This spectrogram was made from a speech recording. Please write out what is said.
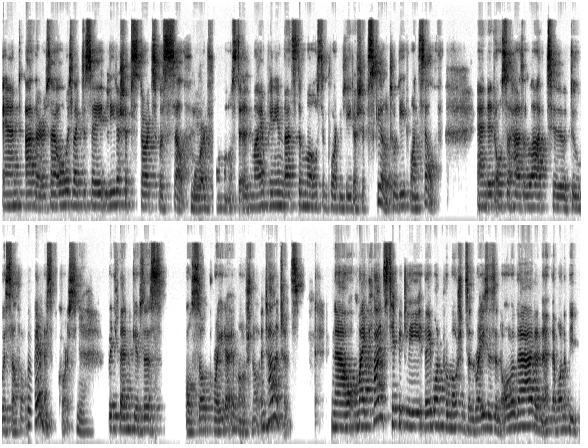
and others. I always like to say leadership starts with self, mm-hmm. and foremost. In my opinion, that's the most important leadership skill to lead oneself. And it also has a lot to do with self awareness, of course, yeah. which then gives us also greater emotional intelligence. Now, my clients typically they want promotions and raises and all of that, and, and they want to be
